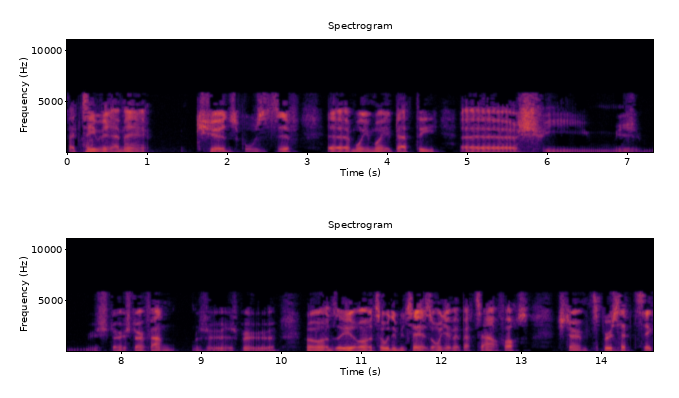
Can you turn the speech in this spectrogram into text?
Fait que c'est ah. vraiment que du positif. Euh, moi, il m'a épaté. Euh, je suis, je suis un, un, fan. Je, je peux dire, tu sais, au début de saison, il avait parti en force. J'étais un petit peu sceptique.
